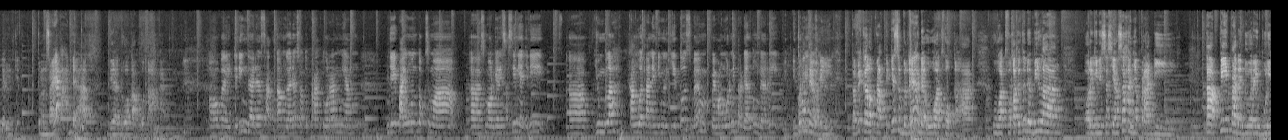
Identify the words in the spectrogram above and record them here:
Dan kita- teman saya ada dia dua keanggotaan. Oh baik, jadi nggak ada eh, nggak ada suatu peraturan yang menjadi payung untuk semua eh, semua organisasi ini ya. Jadi eh, jumlah keanggotaan yang dimiliki itu sebenarnya memang murni tergantung dari itu kan teori. itu. tapi kalau praktiknya sebenarnya ada UU advokat UU advokat itu udah bilang organisasi yang sah hanya pradi. Tapi pada 2015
